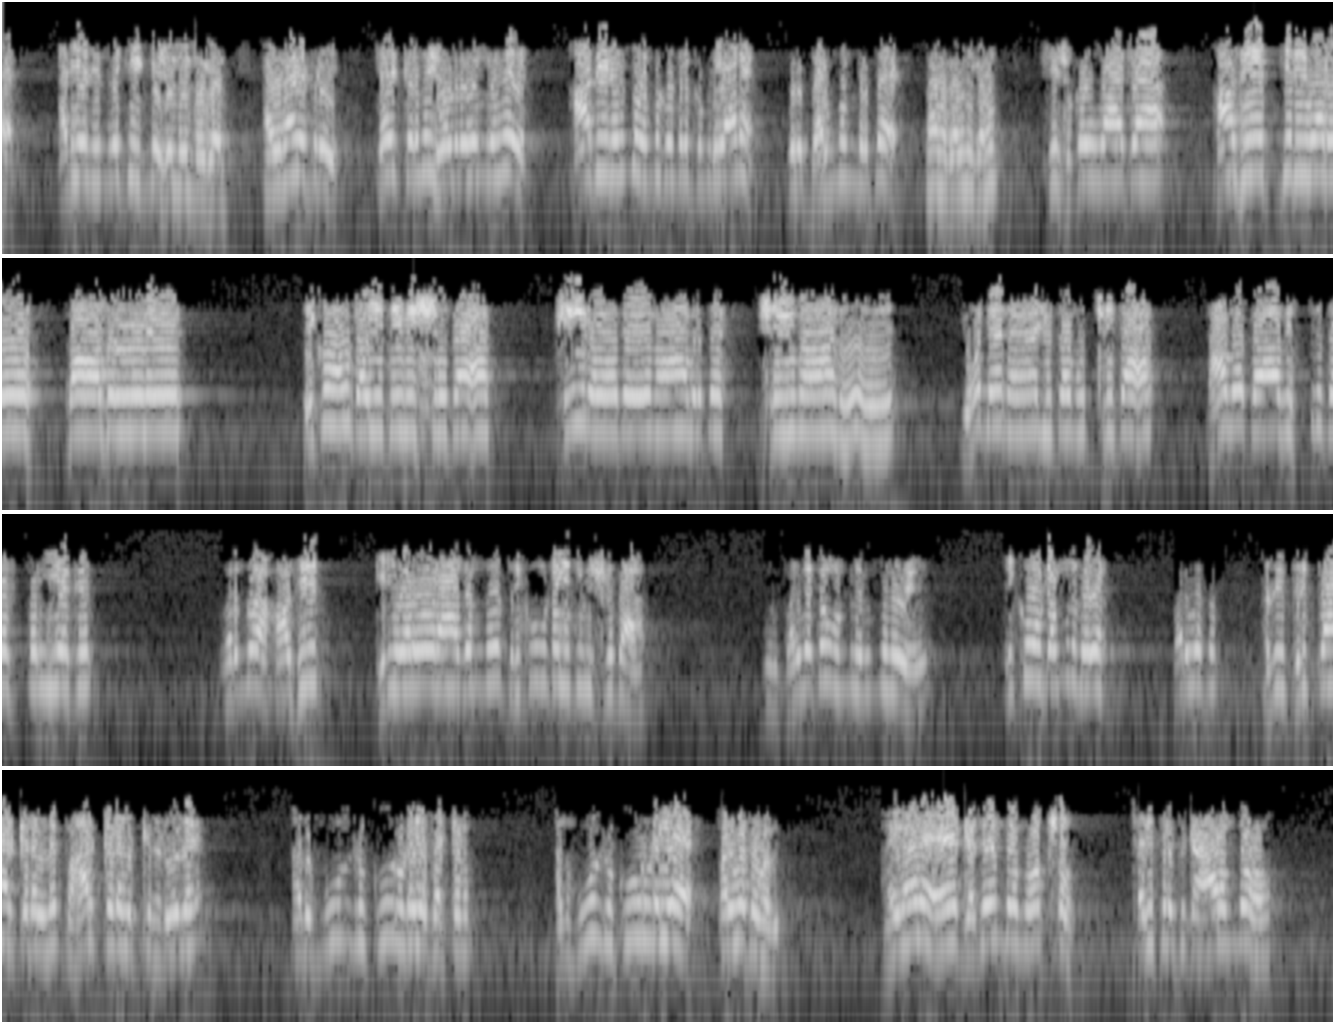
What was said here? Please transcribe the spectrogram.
அடியன் இன்றைக்கு இங்கே சொல்லிட்டு இருக்கேன் அதனால இப்படி கேட்கறது சொல்றதுன்றது ஆதியிலிருந்து வந்து கொண்டிருக்கும்படியான ஒரு தர்மம்ன்றத நாம கவனிக்கணும். ஸ்ரீ சுகவாச்சா ஆசீத் கிரிவரோ ராஜல்லே திரிகூட இது விஸ்ருத க்ஷீரோதேனாவிருத ஸ்ரீமான் யோஜனாயுதமுச்ரித தாவதா விஸ்திருத ஸ்பரியக் வருங்கோ ஆசீத் கிரிவரோ ராஜன் திரிகூட விஸ்ருதா ஒரு பர்வதம் ஒன்று இருந்தது. திரிகூட்டம்னு பெயர். பர்வதம் அது திருப்பார்கடல்ல பார்க்கடலுக்கு நடுவில். அது மூன்று கூருடைய பட்டணம். அந்த மூன்று கூருடைய பர்வதம் அது. அதனால கஜேந்திர மோட்சம் சரித்திரத்துக்கு ஆரம்பம்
